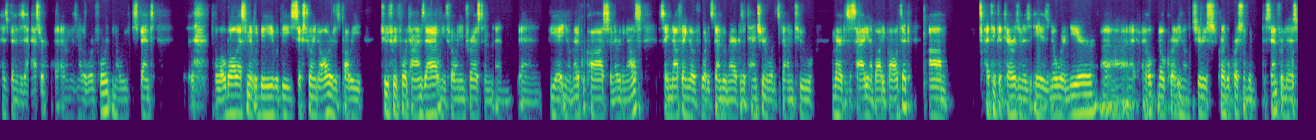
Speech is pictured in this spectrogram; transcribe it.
has been a disaster. I don't think there's another word for it. You know, we've spent the low ball estimate would be would be six trillion dollars. It's probably two, three, four times that when you throw in interest and and and VA, you know, medical costs and everything else. Say nothing of what it's done to America's attention or what it's done to American society and a body politic. Um, I think that terrorism is is nowhere near, uh, and I, I, hope no you know serious credible person would dissent from this.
